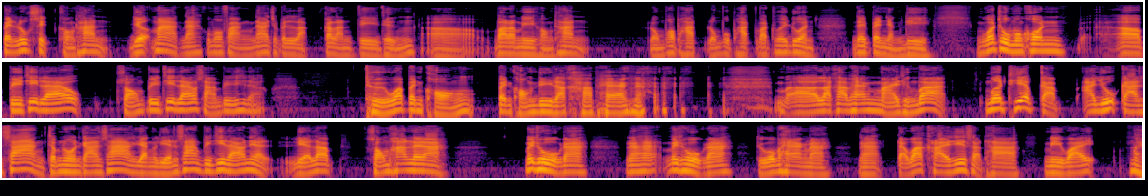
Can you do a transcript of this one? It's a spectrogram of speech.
เป็นลูกศิษย์ของท่านเยอะมากนะคุณผู้ฟังน่าจะเป็นหลักการันตีถึงบารมีของท่าน หลวงพ่อพัดหลวงปู่พัดวัดห้วยด้วนได้เป็นอย่างดี วัตถุมงคลปีที่แล้วสองปีที่แล้วสามปีที่แล้ว ถือว่าเป็นของเป็นของดีราคาแพงนะราคาแพงหมายถึงว่าเมื่อเทียบกับ อายุการสร้างจำนวนการสร้างอย่างเหรียญสร้างปีที่แล้วเนี่ยเหรียญละสองพันเลยนะไม่ถูกนะนะฮะไม่ถูกนะ ถือว่าแพงนะนะแต่ว่าใครที่ศรัทธามีไว้แหม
